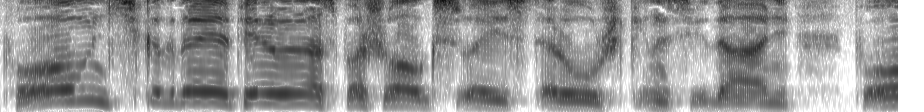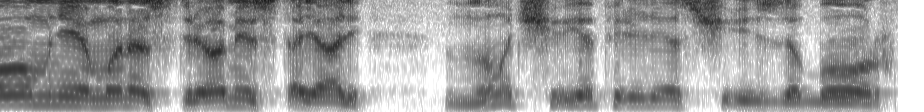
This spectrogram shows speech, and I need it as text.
Помните, когда я первый раз пошел к своей старушке на свидание? Помни, мы на стреме стояли. Ночью я перелез через забор.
